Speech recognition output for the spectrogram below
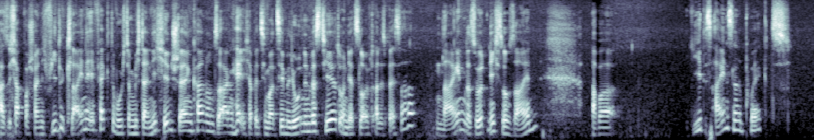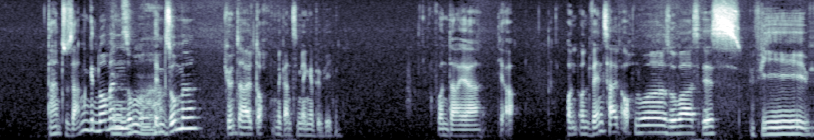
also ich habe wahrscheinlich viele kleine Effekte, wo ich dann mich da nicht hinstellen kann und sagen, hey, ich habe jetzt hier mal 10 Millionen investiert und jetzt läuft alles besser. Nein, das wird nicht so sein. Aber jedes einzelne Projekt dann zusammengenommen, In Summe, ja. in Summe könnte halt doch eine ganze Menge bewegen. Von daher, ja. Und, und wenn es halt auch nur sowas ist, wie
